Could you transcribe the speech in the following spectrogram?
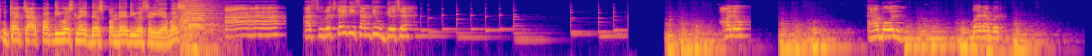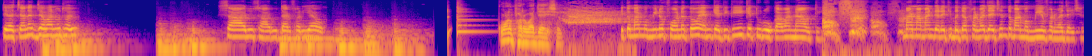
તું તાર ચાર પાંચ દિવસ નહીં દસ પંદર દિવસ રહ્યા બસ. આ હા હા. આ સૂરજ કઈ દિશામાંથી ઉગ્યો છે? હલો? હા બોલ. બરાબર. તે અચાનક જવાનું થયું? સારું સારું. તાર ફરી આવો. કોણ ફરવા જાય છે? એ તો મારી મમ્મીનો ફોન હતો એમ કહેતી હતી કે તું રોકાવા ના આવતી. મારા મામાના ઘરેથી બધા ફરવા જાય છે ને તો મારી મમ્મીએ ફરવા જાય છે.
